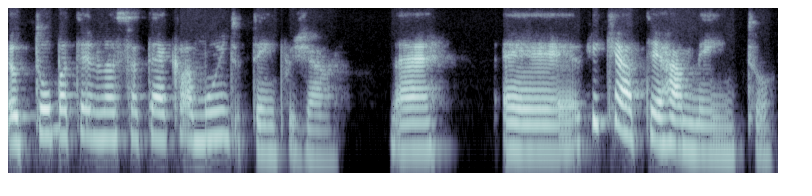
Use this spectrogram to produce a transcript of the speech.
Eu tô batendo nessa tecla há muito tempo já, né? É, o que, é aterramento?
